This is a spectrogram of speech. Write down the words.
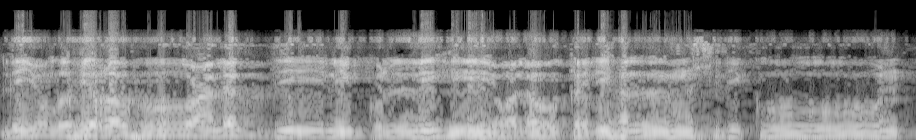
ليظهره على الدين كله ولو كره المشركون.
